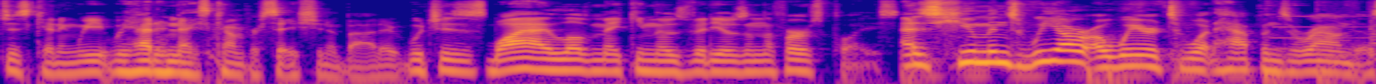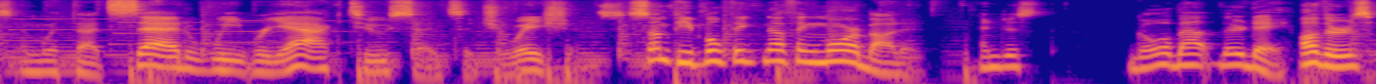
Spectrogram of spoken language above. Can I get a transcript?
Just kidding, we, we had a nice conversation about it, which is why I love making those videos in the first place. As humans, we are aware to what happens around us, and with that said, we react to said situations. Some people think nothing more about it, and just go about their day. Others,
